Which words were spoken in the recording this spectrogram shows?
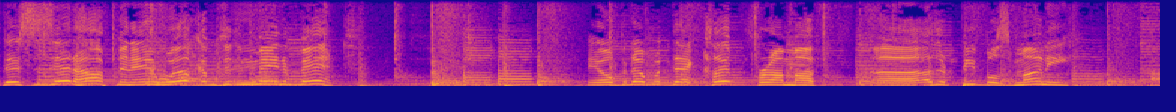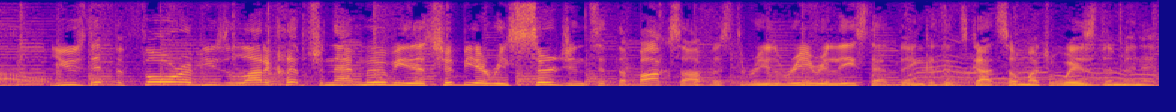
This is Ed Hoffman, and welcome to the main event. They opened up with that clip from uh, uh, Other People's Money. Used it before. I've used a lot of clips from that movie. There should be a resurgence at the box office to re release that thing because it's got so much wisdom in it.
